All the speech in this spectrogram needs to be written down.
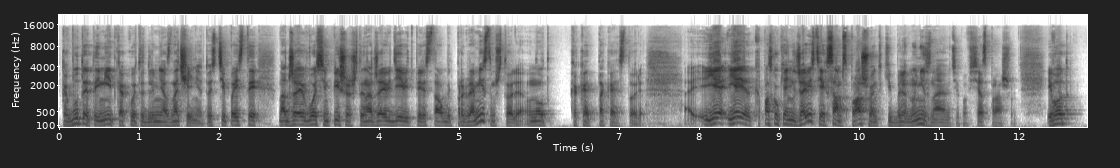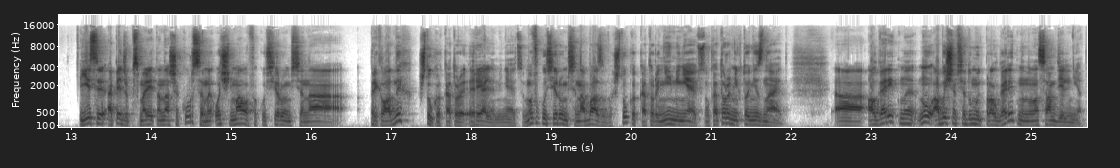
Как будто это имеет какое-то для меня значение. То есть, типа, если ты на Java 8 пишешь, ты на Java 9 перестал быть программистом, что ли? Ну, какая-то такая история. Я, я, поскольку я не джавист, я их сам спрашиваю, они такие, блин, ну не знаю, типа все спрашивают. И вот если, опять же, посмотреть на наши курсы, мы очень мало фокусируемся на прикладных штуках, которые реально меняются. Мы фокусируемся на базовых штуках, которые не меняются, но которые никто не знает. А, алгоритмы, ну, обычно все думают про алгоритмы, но на самом деле нет.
